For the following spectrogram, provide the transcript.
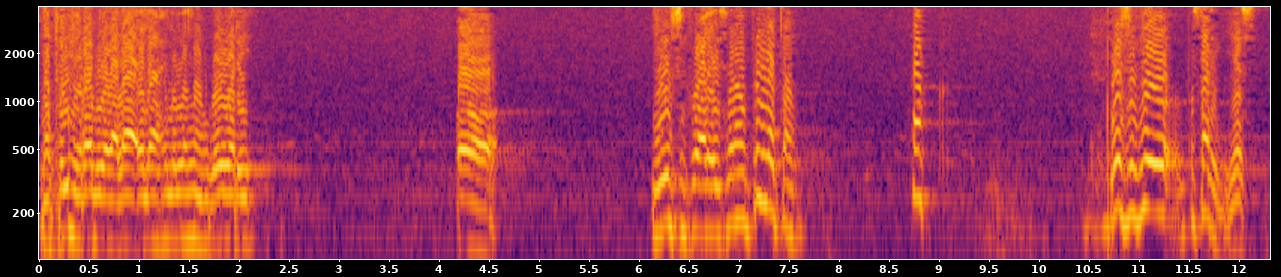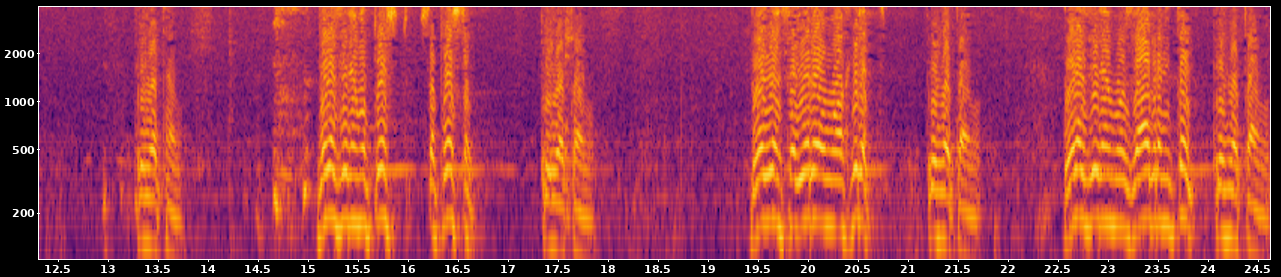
na primjer objava la ilaha illallah nam govori o Jusufu alaihi sallam prihvatam tako Jusuf bio poslanik, jes. Prihvatamo. Dolazi nam post, sa postom, prihvatamo. Dolazi nam sa vjerovom u ahiret, prihvatamo. Dolazi nam u zabrani tog, prihvatamo.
